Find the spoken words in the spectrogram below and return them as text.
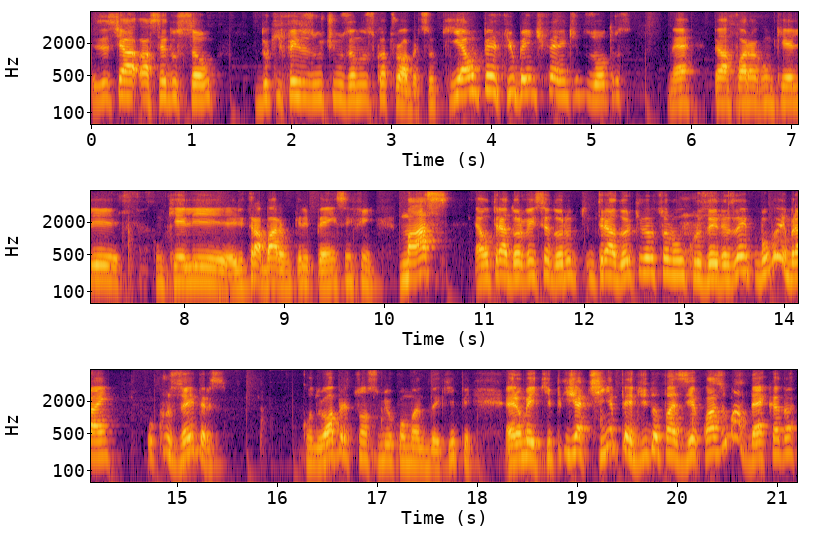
existe a, a sedução do que fez os últimos anos o Scott Robertson, que é um perfil bem diferente dos outros, né? Pela forma com que ele, com que ele, ele trabalha, com que ele pensa, enfim. Mas é um treinador vencedor, um treinador que transformou o Crusaders. Vamos lembrar, hein? O Crusaders, quando o Robertson assumiu o comando da equipe, era uma equipe que já tinha perdido fazia quase uma década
